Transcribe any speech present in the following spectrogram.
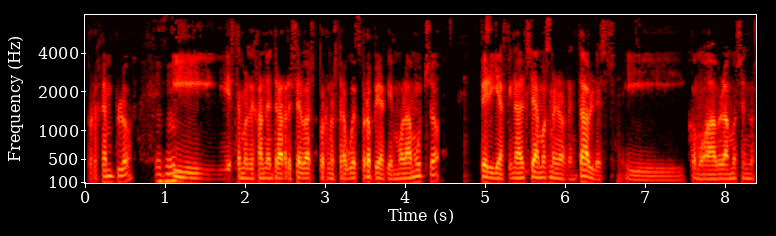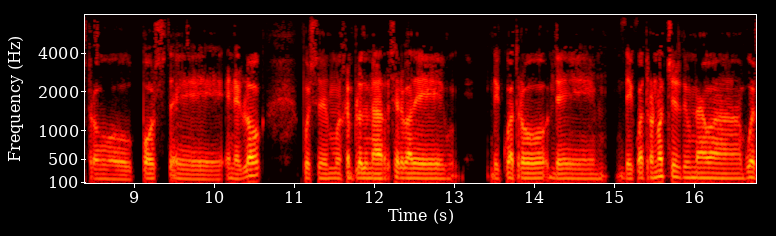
por ejemplo, y estemos dejando entrar reservas por nuestra web propia que mola mucho pero y al final seamos menos rentables. Y como hablamos en nuestro post eh, en el blog, pues un ejemplo de una reserva de, de cuatro de, de, cuatro noches de una web,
